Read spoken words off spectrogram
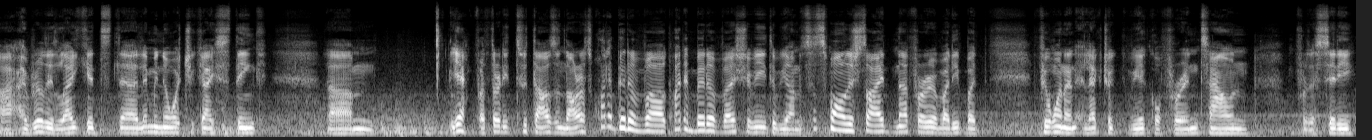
uh, i really like it uh, let me know what you guys think um, yeah, for thirty-two thousand dollars, quite a bit of uh, quite a bit of SUV to be honest. It's a smallish side, not for everybody, but if you want an electric vehicle for in town, for the city,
